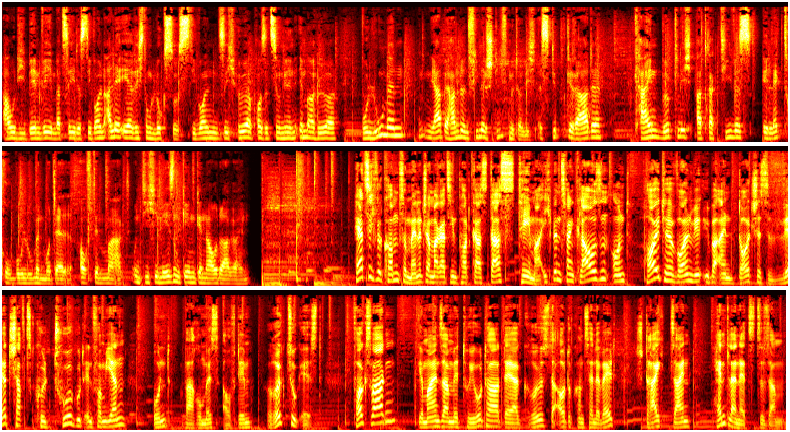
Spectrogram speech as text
Audi, BMW, Mercedes, die wollen alle eher Richtung Luxus. Die wollen sich höher positionieren, immer höher. Volumen, ja, behandeln viele stiefmütterlich. Es gibt gerade kein wirklich attraktives Elektrovolumenmodell auf dem Markt. Und die Chinesen gehen genau da rein. Herzlich willkommen zum Manager Magazin Podcast Das Thema. Ich bin Sven Klausen und heute wollen wir über ein deutsches Wirtschaftskulturgut informieren und warum es auf dem Rückzug ist. Volkswagen, gemeinsam mit Toyota, der größte Autokonzern der Welt, streicht sein Händlernetz zusammen.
